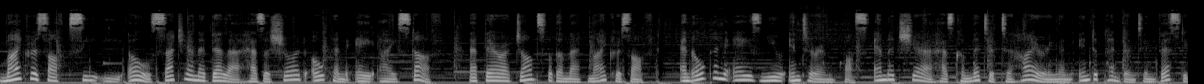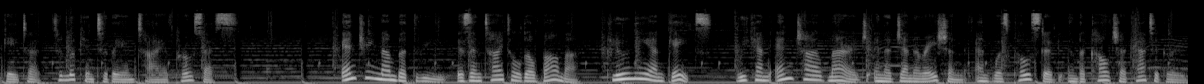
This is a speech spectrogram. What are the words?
Microsoft CEO Satya Nadella has assured OpenAI staff that there are jobs for them at Microsoft, and OpenAI's new interim boss Emmett Shear has committed to hiring an independent investigator to look into the entire process. Entry number 3 is entitled Obama, Clooney and Gates, We Can End Child Marriage in a Generation and was posted in the Culture category.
